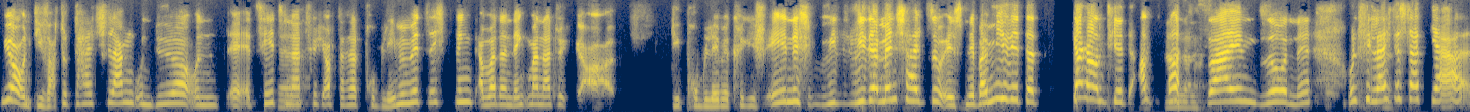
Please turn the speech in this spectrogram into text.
ja, und die war total schlank und dürr und äh, erzählte ja. natürlich auch, dass das Probleme mit sich bringt, aber dann denkt man natürlich, ja, die Probleme kriege ich eh nicht, wie, wie der Mensch halt so ist. Ne? Bei mir wird das garantiert anders sein, so, ne? Und vielleicht ist das ja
